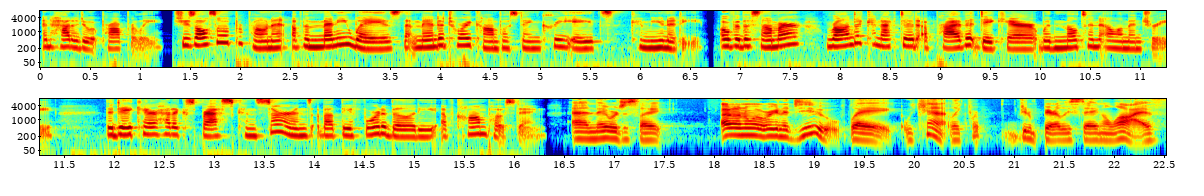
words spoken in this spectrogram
and how to do it properly. She's also a proponent of the many ways that mandatory composting creates community. Over the summer, Rhonda connected a private daycare with Milton Elementary the daycare had expressed concerns about the affordability of composting. And they were just like, I don't know what we're to do. Like, we can't, like, we're you know, barely staying alive.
